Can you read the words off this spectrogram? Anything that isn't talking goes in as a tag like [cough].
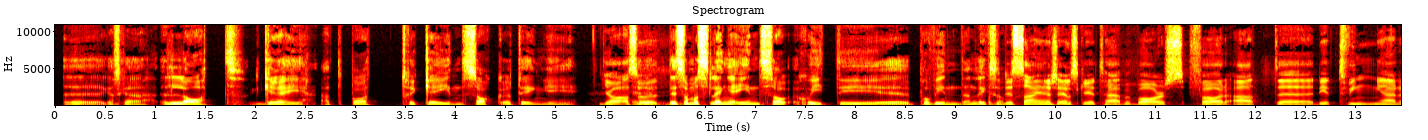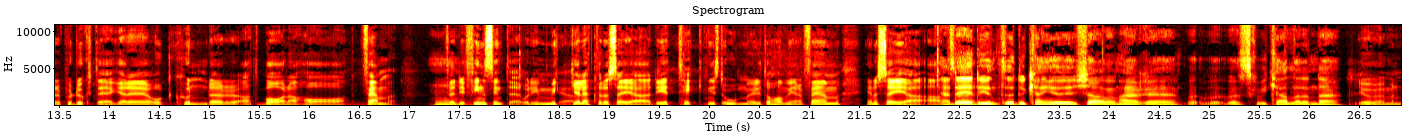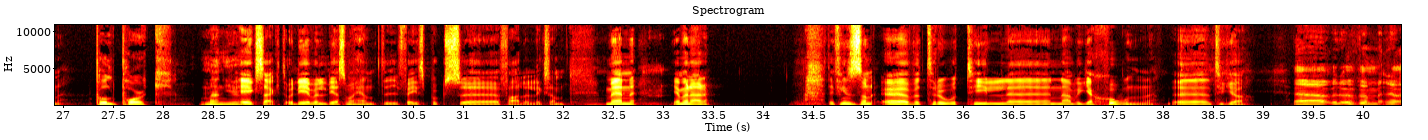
eh, ganska lat grej att bara trycka in saker och ting i. Ja, alltså, det, det är som att slänga in så, skit i, eh, på vinden liksom. Alltså designers älskar ju tab bars för att eh, det tvingar produktägare och kunder att bara ha fem. För det finns inte och det är mycket lättare att säga det är tekniskt omöjligt att ha mer än fem än att säga att... ja, det är det ju inte. Du kan ju köra den här, eh, vad, ska vi kalla den där, Jo, men, pulled pork menu. exakt, och det är väl det som har hänt i Facebooks eh, fall. Liksom. Men jag menar, det finns en sån övertro till eh, navigation, eh, tycker jag.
